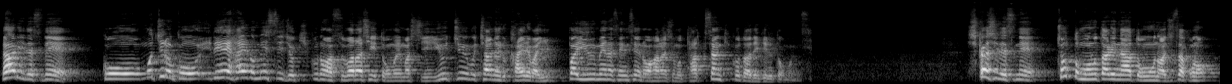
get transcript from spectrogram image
やはりですね、こう、もちろんこう、礼拝のメッセージを聞くのは素晴らしいと思いますし、YouTube チャンネル変えればいっぱい有名な先生のお話もたくさん聞くことができると思います。しかしですね、ちょっと物足りなと思うのは、実はこの、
